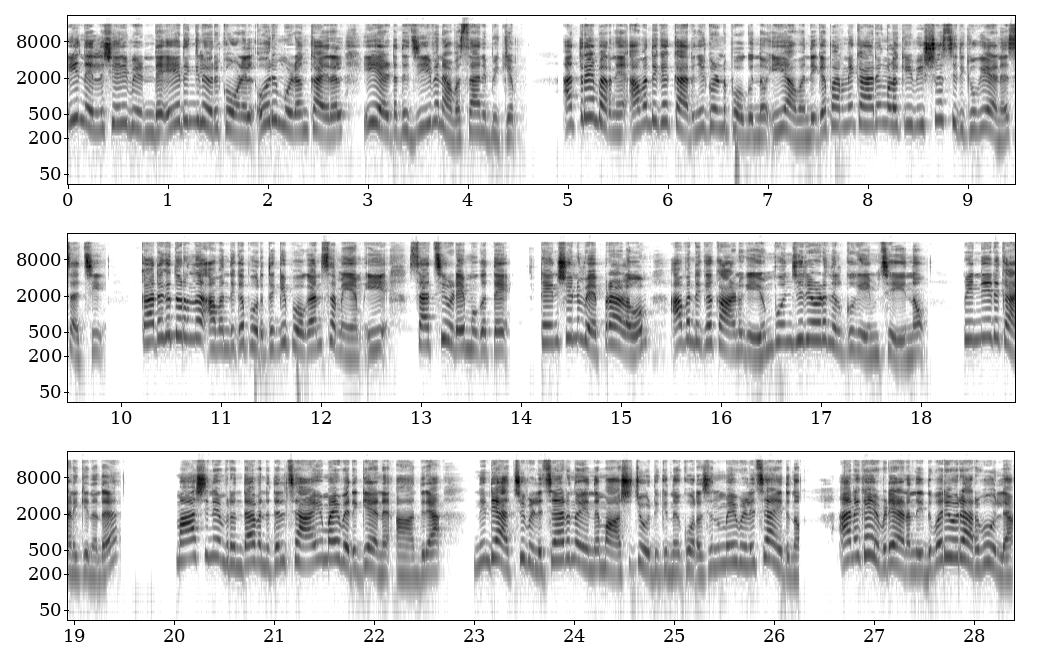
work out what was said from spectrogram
ഈ നെല്ലിശ്ശേരി വീടിന്റെ ഏതെങ്കിലും ഒരു കോണിൽ ഒരു മുഴം കയറൽ ഈ ഏട്ടത്ത് ജീവൻ അവസാനിപ്പിക്കും. അത്രയും പറഞ്ഞ് അവന്തിക കരഞ്ഞുകൊണ്ട് പോകുന്നു. ഈ അവന്തിക പറഞ്ഞ കാര്യങ്ങളൊക്കെ വിശ്വസിച്ചിരിക്കുകയാണ് സച്ചി. കഥക തുറന്ന് അവന്തിക പുറത്തേക്ക് പോകാൻ സമയം ഈ സച്ചിയുടെ മുഖത്തെ ടെൻഷനും വെപ്രാളവും അവന്തിക കാണുകയും പുഞ്ചിരിയോടെ നിൽക്കുകയും ചെയ്യുന്നു. പിന്നീട് കാണിക്കുന്നത് മാഷിനെ വൃന്ദാവനത്തിൽ ചായയുമായി വരികയാണ് ആതിര. നിന്റെ അച്ചു വിളിച്ചായിരുന്നോ? എന്ന് മാഷി ചോദിക്കുന്നു. കുറച്ചു മുമ്പേ വിളിച്ചായിരുന്നു. അനക എവിടെയാണെന്ന് ഇതുവരെ ഒരു അറിവുമില്ല.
